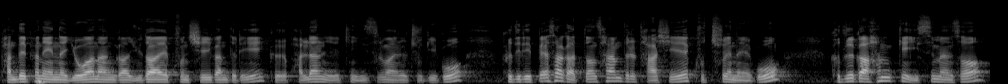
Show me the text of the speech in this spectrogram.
반대편에 있는 요한왕과 유다의 군 지휘관들이 그 반란을 일으킨 이스마엘을 죽이고 그들이 뺏어갔던 사람들을 다시 구출해내고 그들과 함께 있으면서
